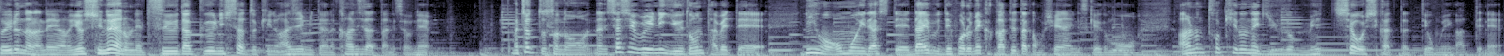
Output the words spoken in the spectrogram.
例えるならね、あの、吉野家のね、通学にした時の味みたいな感じだったんですよね。まあ、ちょっとその、何、久しぶりに牛丼食べて、2本思い出して、だいぶデフォルメかかってたかもしれないんですけれども、あの時のね、牛丼めっちゃ美味しかったっていう思いがあってね。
